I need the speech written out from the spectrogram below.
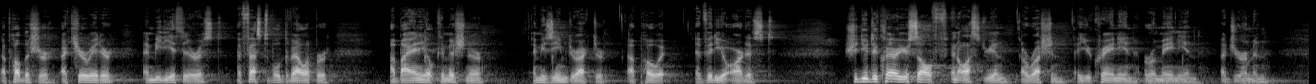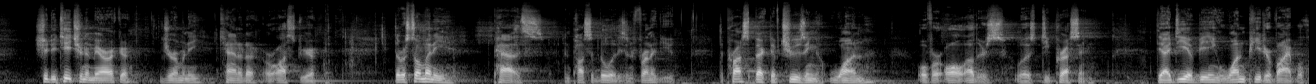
a publisher, a curator, a media theorist, a festival developer, a biennial commissioner, a museum director, a poet, a video artist? Should you declare yourself an Austrian, a Russian, a Ukrainian, a Romanian, a German? Should you teach in America, Germany, Canada, or Austria? There were so many paths and possibilities in front of you. The prospect of choosing one over all others was depressing. The idea of being one Peter Weibel,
